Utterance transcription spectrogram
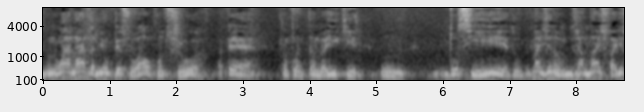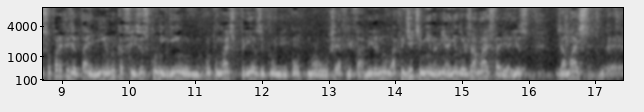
não há nada meu pessoal contra o senhor, até estão plantando aí que um dossiê, do, imagina, eu jamais faria, o senhor pode acreditar em mim, eu nunca fiz isso com ninguém, quanto mais preso enquanto um chefe de família, não, acredite em mim, na minha índole, eu jamais faria isso, jamais é,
